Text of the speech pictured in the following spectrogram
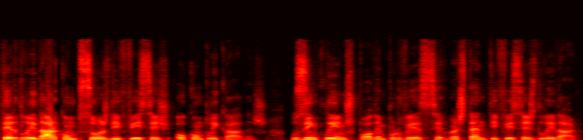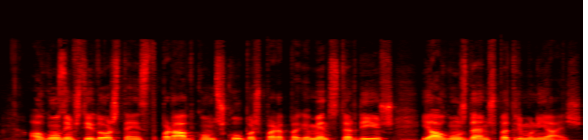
Ter de lidar com pessoas difíceis ou complicadas. Os inquilinos podem por vezes ser bastante difíceis de lidar. Alguns investidores têm-se deparado com desculpas para pagamentos tardios e alguns danos patrimoniais.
